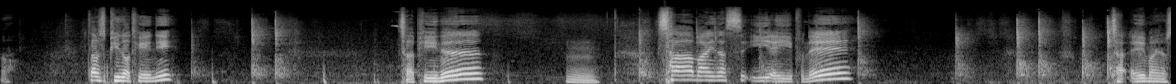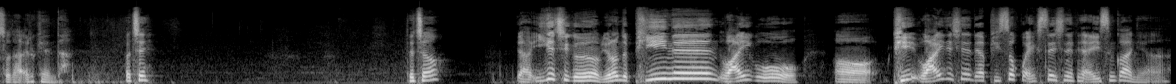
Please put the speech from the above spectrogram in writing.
어. 따라서 B는 어떻게 되니? 자, B는, 음, 4-2a 분의 자 a 마이너스 다 이렇게 된다. 그렇지? 됐죠? 야 이게 지금 여러분들 b는 y고 어 b y 대신에 내가 b 썼고 x 대신에 그냥 a 쓴 거 아니야.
